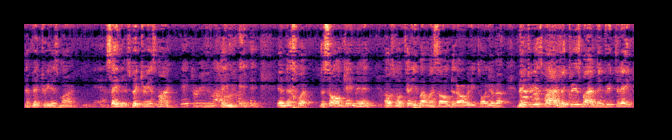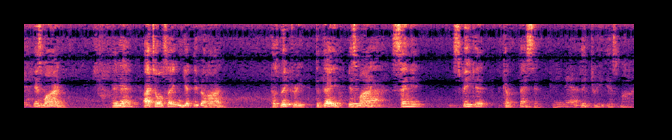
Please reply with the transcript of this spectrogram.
The victory is mine. Amen. Say this, victory is mine. Victory is mine. Amen. And that's what the song came in. I was going to tell you about my song that I already told you about. Victory is mine. Victory is mine. Victory today is mine. Amen. I told Satan, get thee behind. Because victory today is mine. Sing it, speak it, confess it. Amen. Victory is mine.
